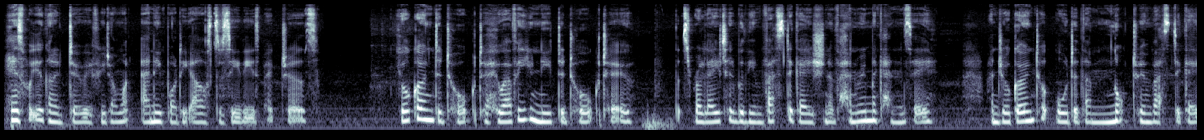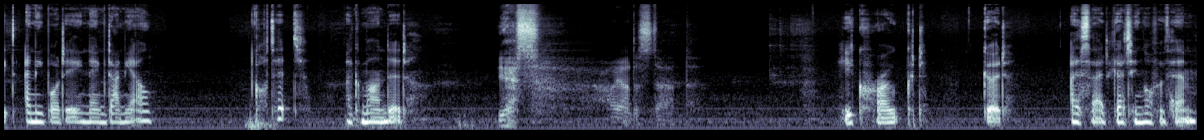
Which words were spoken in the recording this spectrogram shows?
Here's what you're going to do if you don't want anybody else to see these pictures. You're going to talk to whoever you need to talk to that's related with the investigation of Henry Mackenzie, and you're going to order them not to investigate anybody named Danielle. Got it? I commanded. Yes, I understand. He croaked. Good, I said, getting off of him.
